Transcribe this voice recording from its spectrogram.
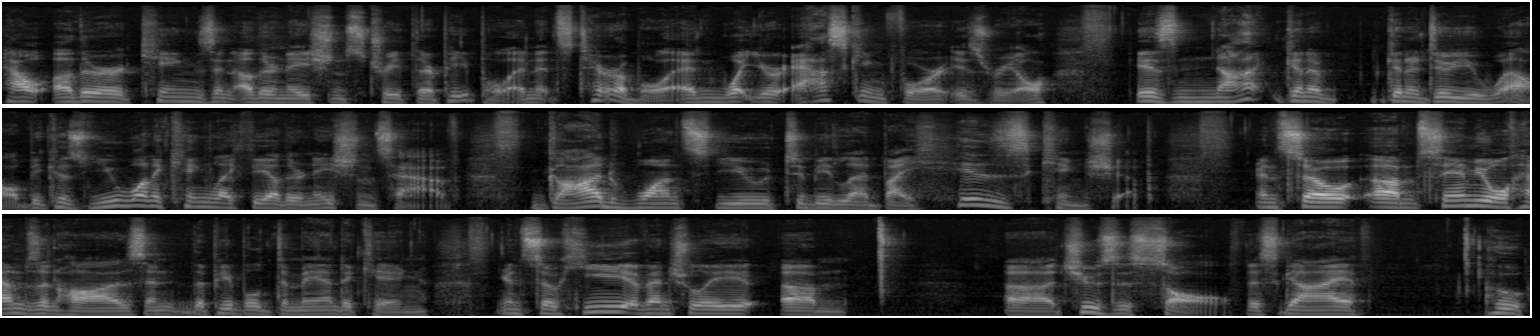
how other kings and other nations treat their people and it's terrible. And what you're asking for Israel is not going to going to do you well because you want a king like the other nations have. God wants you to be led by his kingship. And so um, Samuel hems and haws and the people demand a king and so he eventually um, uh, chooses Saul this guy who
